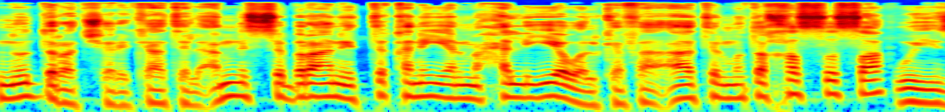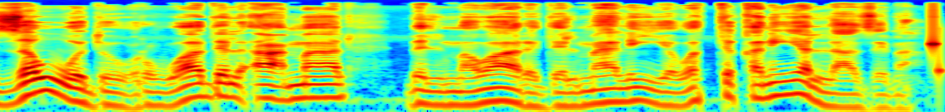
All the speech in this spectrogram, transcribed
ندرة شركات الأمن السبراني التقنية المحلية والكفاءات المتخصصة ويزودوا رواد الأعمال بالموارد المالية والتقنية اللازمة.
